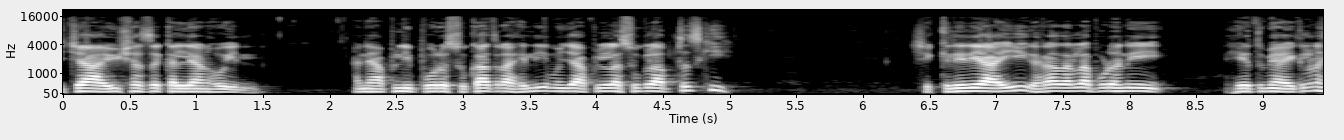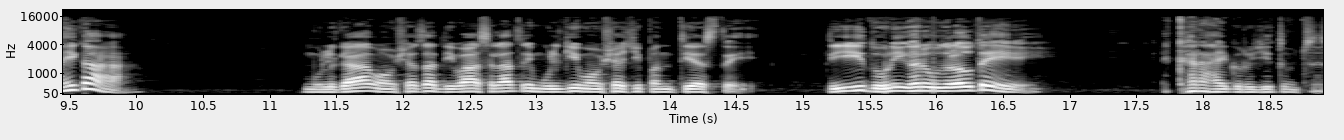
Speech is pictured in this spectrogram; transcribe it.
तिच्या आयुष्याचं कल्याण होईल. आणि आपली पोरं सुखात राहिली म्हणजे आपल्याला सुख लाभतंच की. शिकलेली आई घरादाराला पुढं नाही हे तुम्ही ऐकलं नाही का? मुलगा वंशाचा दिवा असला तरी मुलगी वंशाची पंथी असते. ती दोन्ही घरं उजळवते. खरं आहे गुरुजी तुमचं.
